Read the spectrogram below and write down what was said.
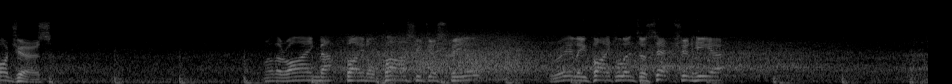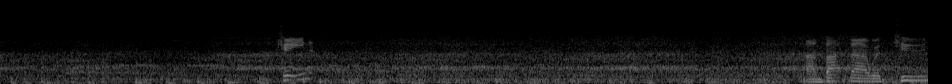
Rodgers. Well, they're eyeing that final pass, you just feel. Really vital interception here. Keane. And back now with Kuhn.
